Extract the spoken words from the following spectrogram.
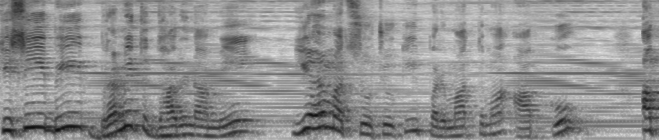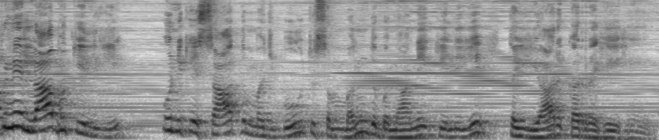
किसी भी भ्रमित धारणा में यह मत सोचो कि परमात्मा आपको अपने लाभ के लिए, उनके साथ मज़बूत संबंध बनाने के लिए तैयार कर रहे हैं।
